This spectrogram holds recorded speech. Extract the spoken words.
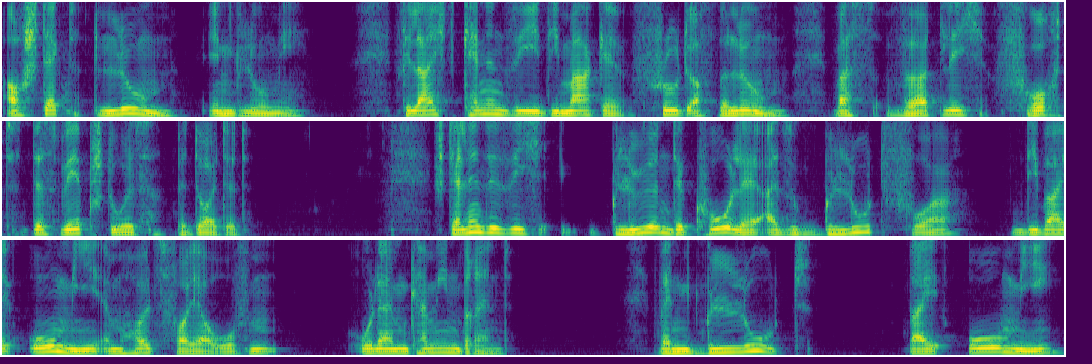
Auch steckt loom in gloomy. Vielleicht kennen Sie die Marke Fruit of the Loom, was wörtlich Frucht des Webstuhls bedeutet. Stellen Sie sich glühende Kohle, also Glut vor, die bei Omi im Holzfeuerofen oder im Kamin brennt. Wenn Glut bei Omi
